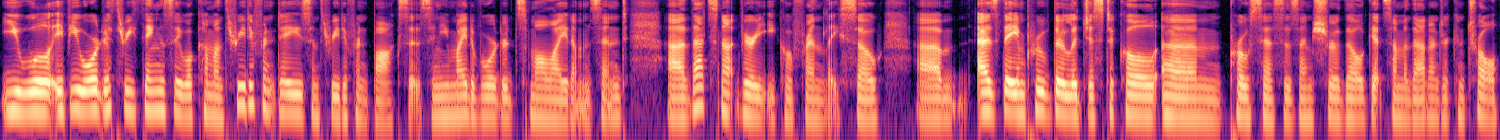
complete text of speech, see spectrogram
you will, if you order three things, they will come on three different days and three different boxes. And you might have ordered small items, and uh, that's not very eco friendly. So, um, as they improve their logistical um, processes, I'm sure they'll get some of that under control.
